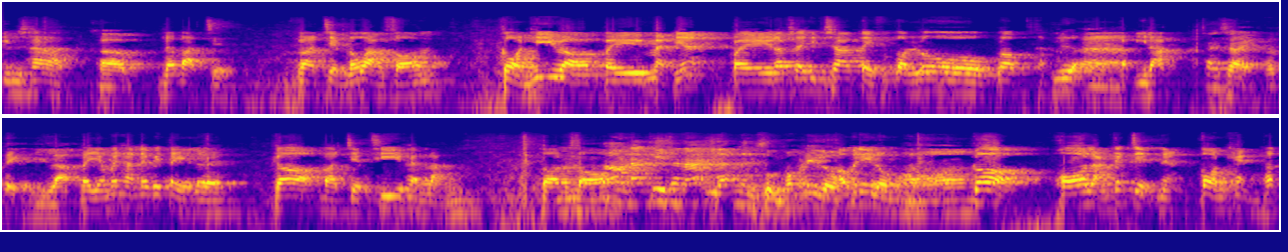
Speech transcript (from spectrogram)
ทีมชาติครับ และบาดเจ็บบาดเจ็บระหว่างซ้อม ก่อนที่แบบไปแมตช์เนี้ย ไปรับใช้ทีมชาติเตะฟุตบอลโลกรอบคัดเลือกอ่ากับอิรัก ใช่ใช่เขาเตะกับอิรัก แต่ยังไม่ทันได้ไปเตะเลย ก็บาดเจ็บที่แผ่นหลัง ตอนซ้อมอ้าวนัดที่ชนะอิรักหนึ่งศูนย์เขาไม่ได้ลงเขาไม่ได้ลงครับอ๋อก็พอหลังจากเจ็บเนี่ย ก่อนแข่งทัก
